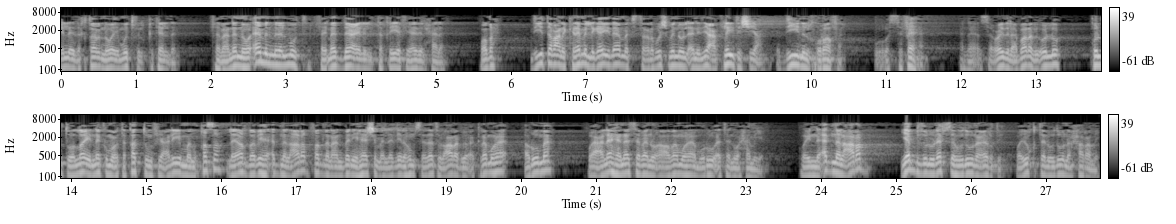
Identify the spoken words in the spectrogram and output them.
إلا إذا اختار أن هو يموت في القتال ده. فمعناه أنه آمن من الموت فما الداعي للتقية في هذه الحالة. واضح؟ دي طبعا الكلام اللي جاي ده ما تستغربوش منه لأن دي عقلية الشيعة دين الخرافة والسفاهة. أنا سأعيد العبارة بيقول له قلت والله إنكم اعتقدتم في علي منقصة لا يرضى بها أدنى العرب فضلا عن بني هاشم الذين هم سادات العرب وأكرمها أرومة وأعلاها نسبا وأعظمها مروءة وحمية. وإن أدنى العرب يبذل نفسه دون عرضه ويقتل دون حرمه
